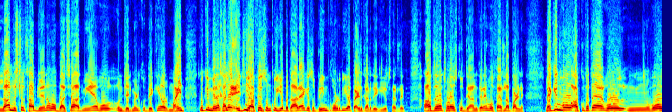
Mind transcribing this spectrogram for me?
लॉ मिनिस्टर साहब जो है ना वो बादशाह आदमी है वो उन जजमेंट को देखें और माइंड क्योंकि मेरा ख्याल है एजी ऑफ़िस उनको ये बता रहा है कि सुप्रीम कोर्ट भी अपहेल्ड कर देगी उस फैसले को। आप जरा थोड़ा उसको ध्यान करें वो फैसला पढ़ लें। लेकिन वो आपको पता है वो वो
